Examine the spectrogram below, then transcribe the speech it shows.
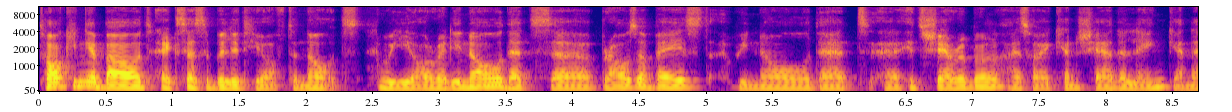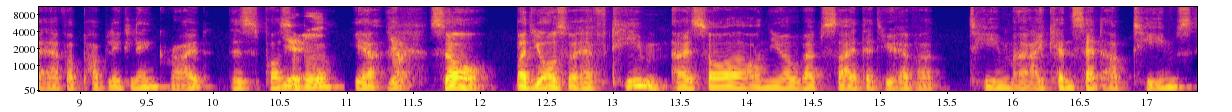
Talking about accessibility of the notes, we already know that's uh, browser based. We know that uh, it's shareable, so I can share the link and I have a public link, right? This is possible. Yes. Yeah. Yeah. So, but you also have team. I saw on your website that you have a team. I can set up teams.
